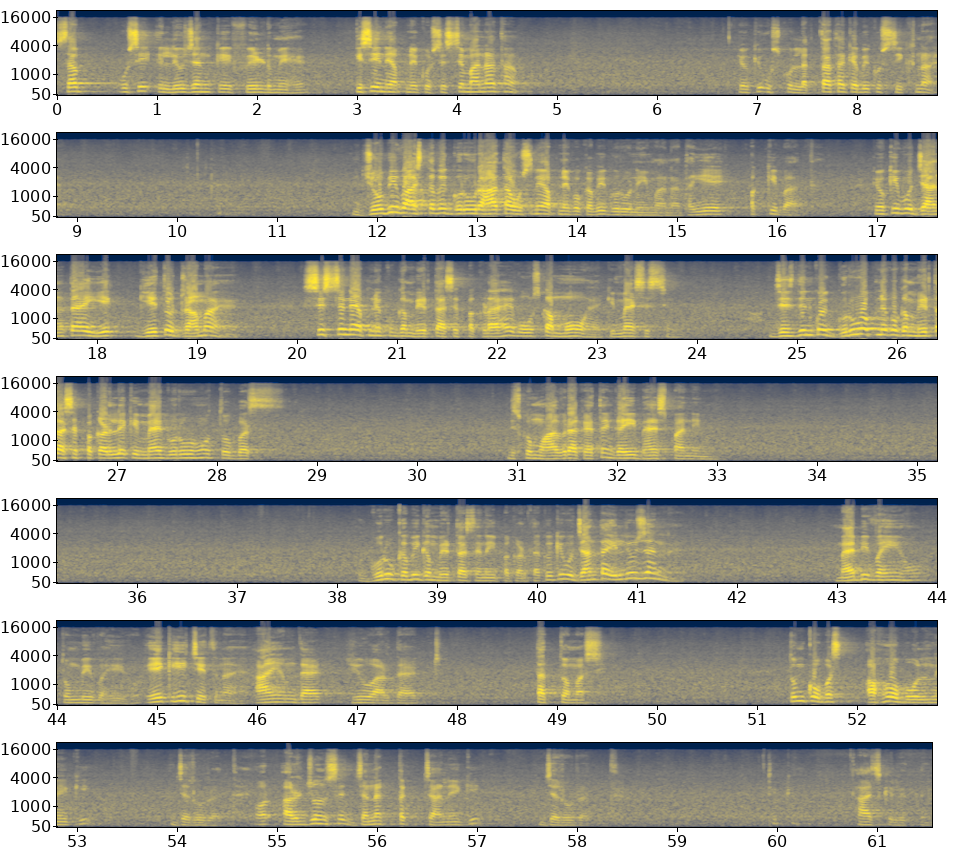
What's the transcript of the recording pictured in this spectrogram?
सब उसी इल्यूजन के फ़ील्ड में है। किसी ने अपने को शिष्य माना था? क्योंकि उसको लगता था कि अभी कुछ सीखना है। जो भी वास्तविक गुरु रहा था, उसने अपने को कभी गुरु नहीं माना था। ये पक्की बात है। क्योंकि वो जानता है, ये ये तो ड्रामा है। शिष्य ने अपने को गंभीरता से पकड़ा है। वो उसका मोह है कि मैं शिष्य हूँ। जिस दिन कोई गुरु अपने को गंभीरता से पकड़ ले कि मैं गुरु हूँ तो बस, जिसको मुहावरा कहते हैं, गई भैंस पानी में। गुरु कभी गंभीरता से नहीं पकड़ता, क्योंकि वो जानता इल्यूजन है। मैं भी वही हूँ, तुम भी वही हो। एक ही चेतना है I am that you are that तत्वमसी। तुमको बस अहो बोलने की ज़रूरत है। और अर्जुन से जनक तक जाने की ज़रूरत। ठीक है? आज के लिए इतने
